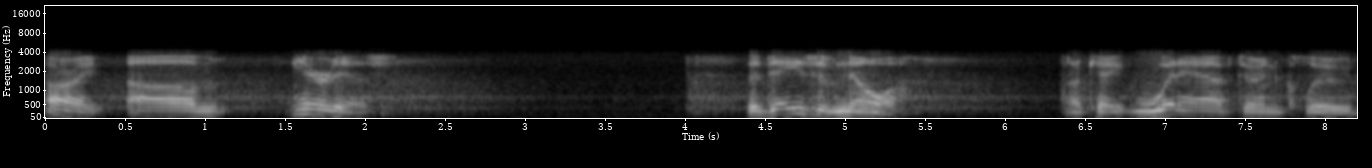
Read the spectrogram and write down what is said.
All right, um, here it is. The days of Noah, okay, would have to include,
